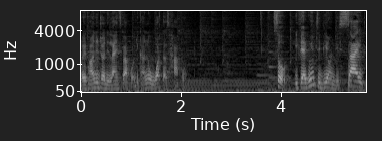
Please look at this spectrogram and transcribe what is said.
but you can only draw the lines backward. You can know what has happened. So if you're going to be on the side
